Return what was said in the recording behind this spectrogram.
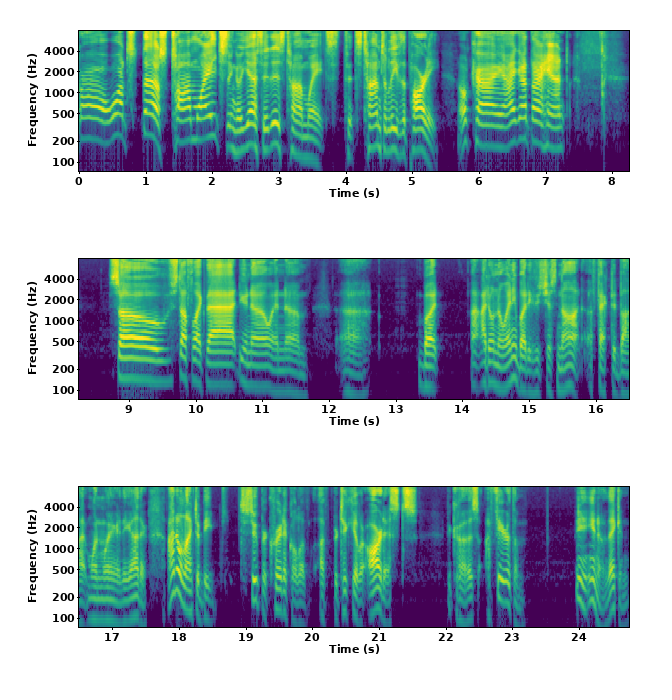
oh, what's this? Tom Waits? And go, yes, it is Tom Waits. It's time to leave the party. Okay, I got the hint. So stuff like that, you know, and um, uh, but I don't know anybody who's just not affected by it one way or the other. I don't like to be super critical of, of particular artists because I fear them. You know, they can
